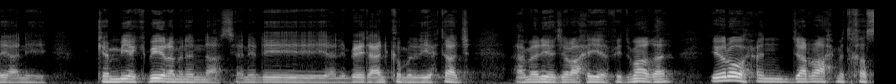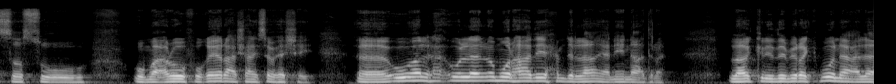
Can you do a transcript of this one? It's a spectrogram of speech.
يعني كمية كبيرة من الناس. يعني اللي يعني بعيد عنكم اللي يحتاج عملية جراحية في دماغه يروح عند جراح متخصص و... ومعروف وغيره عشان يسوي هالشيء. أه والأمور هذه الحمد لله يعني نادرة. لكن إذا بيركبونه على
